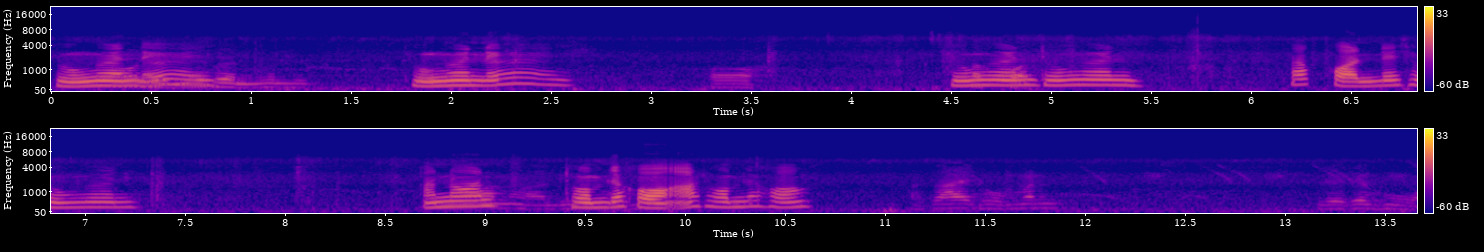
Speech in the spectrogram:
ถุงเงินเอ้ยเพื่อนมัน ถุงเงินเอ้ยพอถุงเงินถุงเงิน พักผ่อนได้ถุงเงินเอานอนถมเจ้าของเอาถมเจ้าของเอาทรายถมมันเลยได้หัว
